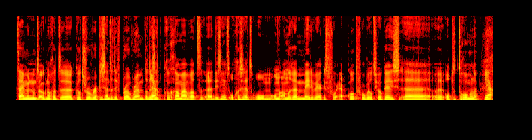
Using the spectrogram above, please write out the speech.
Tijmen noemt ook nog het eh, Cultural Representative Program. Dat is het programma wat Disney heeft opgezet om onder andere medewerkers voor Epcot, voor World Showcase, op te trommelen. Ja,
